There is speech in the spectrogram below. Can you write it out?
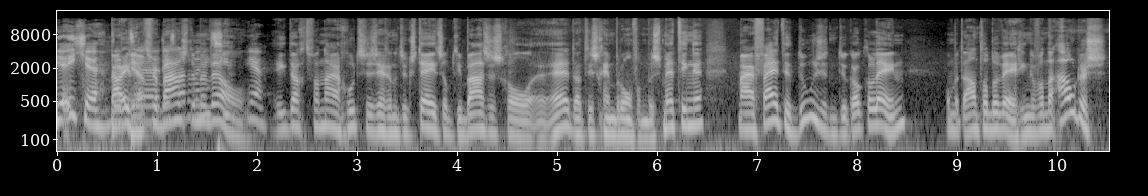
Jeetje. Nou, dit, ik, eh, verbaasde me wel. Ja. Ik dacht van, nou ja, goed, ze zeggen natuurlijk steeds op die basisschool... eh, hè, dat is geen bron van besmettingen. Maar feitelijk doen ze het natuurlijk ook alleen... om het aantal bewegingen van de ouders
